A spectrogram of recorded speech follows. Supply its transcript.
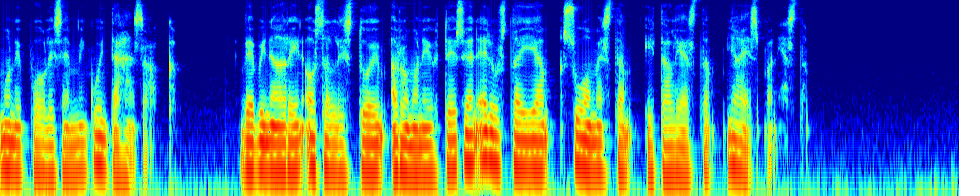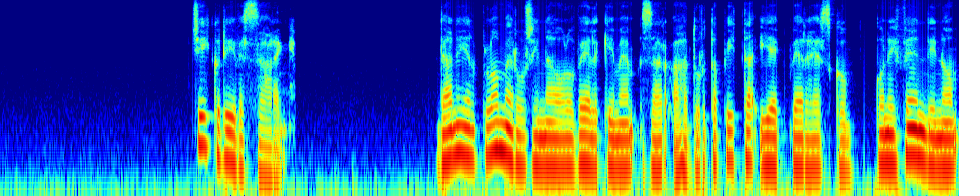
monipuolisemmin kuin tähän saakka. Webinaariin osallistui romaniyhteisöjen edustajia Suomesta, Italiasta ja Espanjasta. Chico Dives Saarenge. Daniel plomerusina olo velkime sar aaturta pitta iek perhesko, koni fendino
